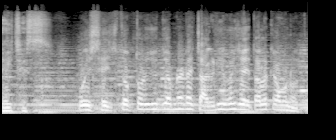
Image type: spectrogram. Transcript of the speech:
এইচএস ওই সেচ দপ্তরে যদি আপনার একটা চাকরি হয়ে যায় তাহলে কেমন হতো?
